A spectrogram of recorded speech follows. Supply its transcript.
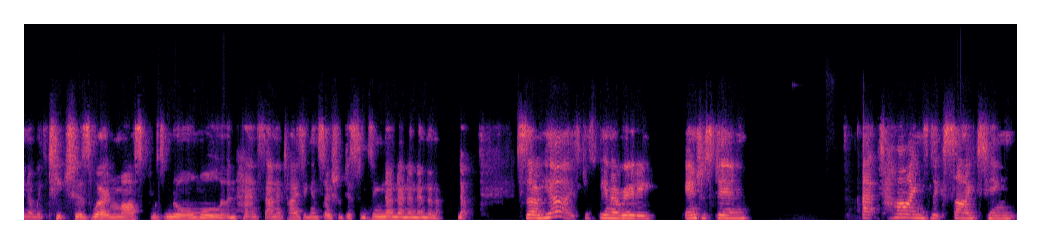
you know, with teachers wearing masks was normal and hand sanitizing and social distancing. No, no, no, no, no, no, no. So mm-hmm. yeah, it's just been a really interesting, at times exciting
